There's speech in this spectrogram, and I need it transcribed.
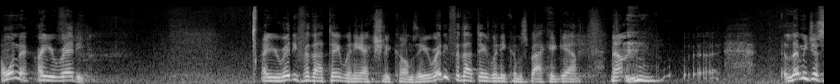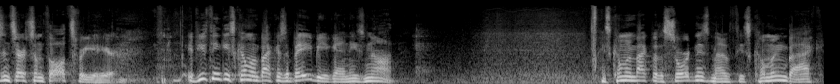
I wonder, are you ready? Are you ready for that day when he actually comes? Are you ready for that day when he comes back again? Now, let me just insert some thoughts for you here. If you think he's coming back as a baby again, he's not. He's coming back with a sword in his mouth. He's coming back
